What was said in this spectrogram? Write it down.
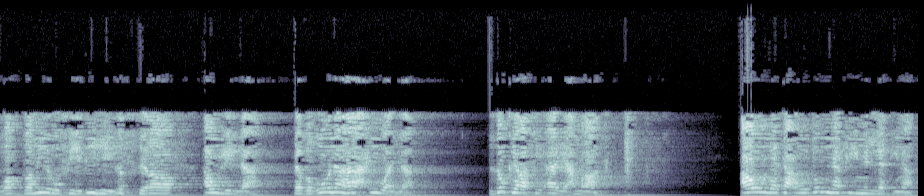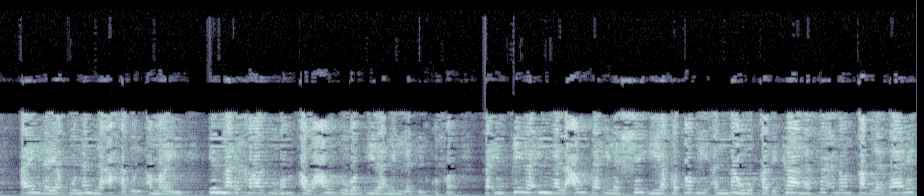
والضمير في به للصراط أو لله. تبغونها عوجا. ذكر في آل عمران. أو لتعودن في ملتنا أي ليكونن أحد الأمرين إما إخراجهم أو عودهم إلى ملة الكفر. فإن قيل إن العود إلى الشيء يقتضي أنه قد كان فعل قبل ذلك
